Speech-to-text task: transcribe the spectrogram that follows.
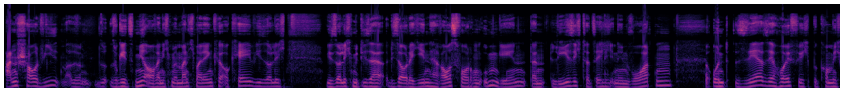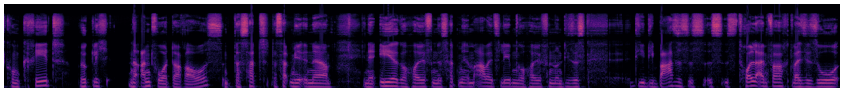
anschaut, wie, also so, geht es mir auch, wenn ich mir manchmal denke, okay, wie soll ich wie soll ich mit dieser, dieser oder jenen Herausforderung umgehen, dann lese ich tatsächlich in den Worten und sehr, sehr häufig bekomme ich konkret wirklich eine Antwort daraus. Das hat, das hat mir in der, in der Ehe geholfen, das hat mir im Arbeitsleben geholfen und dieses, die, die Basis ist, ist, ist toll einfach, weil sie so,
